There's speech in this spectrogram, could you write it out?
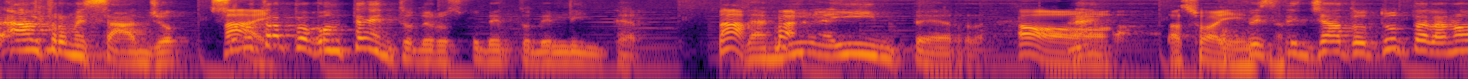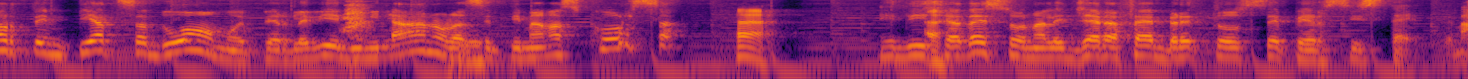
Altro messaggio. Sono Vai. troppo contento dello scudetto dell'Inter. Ah, la mia Inter. Oh, eh? la sua Ho Inter. festeggiato tutta la notte in piazza Duomo e per le vie di Milano la settimana scorsa. Eh. E dice eh. adesso una leggera febbre e tosse persistente, ma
